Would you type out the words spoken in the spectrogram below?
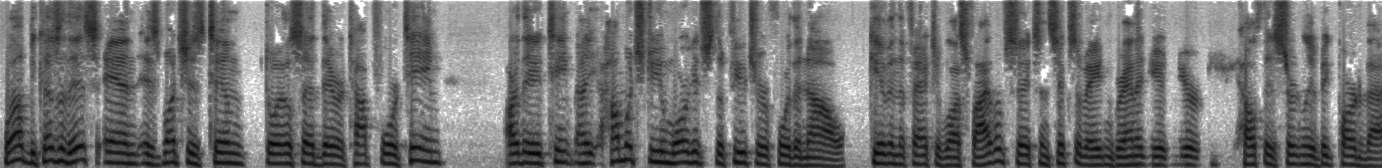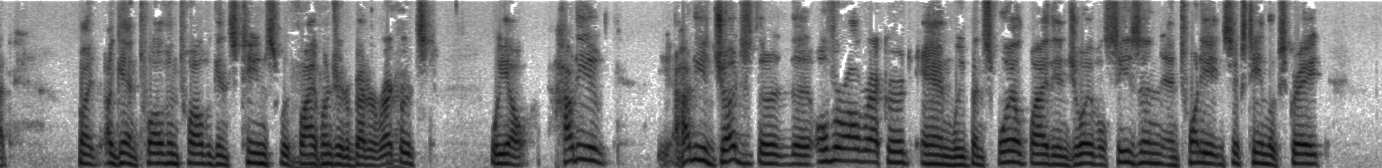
Well, because of this, and as much as Tim Doyle said they're a top four team, are they a team? uh, How much do you mortgage the future for the now, given the fact you've lost five of six and six of eight? And granted, your, your health is certainly a big part of that. But again, 12 and 12 against teams with 500 or better records. Well, you know, how do you. How do you judge the, the overall record? And we've been spoiled by the enjoyable season, and 28 and 16 looks great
